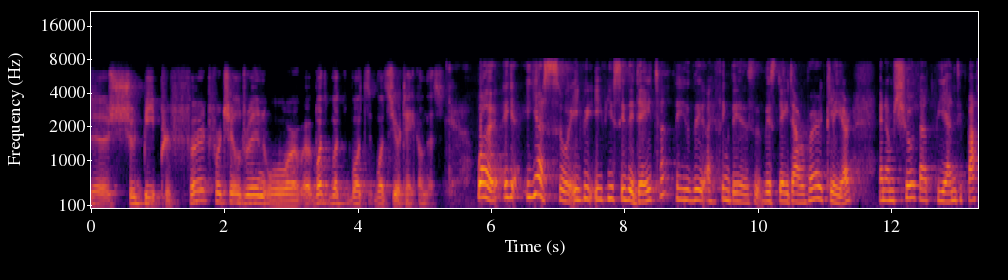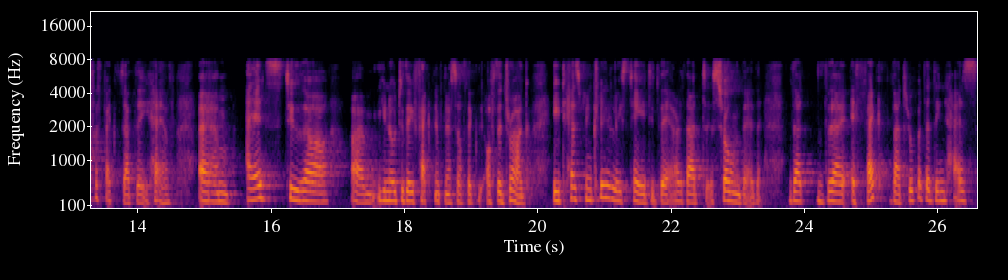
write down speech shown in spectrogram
uh, should be preferred for children, or what? What? What? What's your take on this? Well, yes. So if you, if you see the data, the, the, I think this, this data are very clear, and I'm sure that the anti-PAF effect that they have um, adds to the um, you know, to the effectiveness of the of the drug. It has been clearly stated there that shown that that the effect that rupatadine has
